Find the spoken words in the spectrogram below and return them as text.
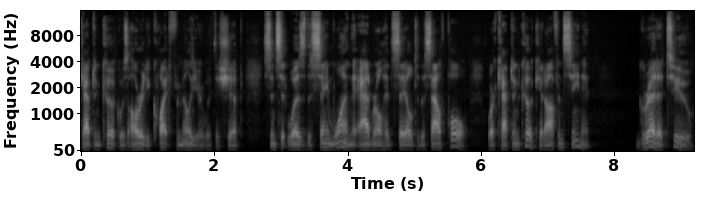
Captain Cook was already quite familiar with the ship, since it was the same one the Admiral had sailed to the South Pole, where Captain Cook had often seen it. Greta, too,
